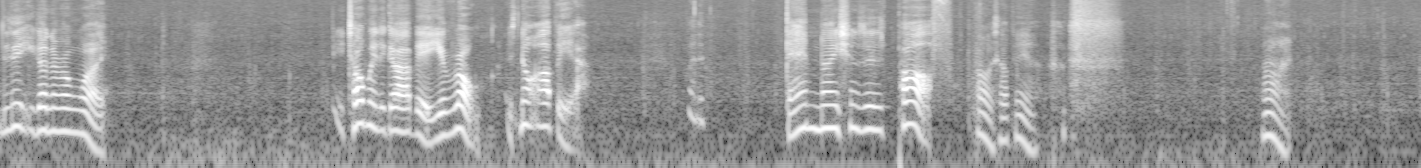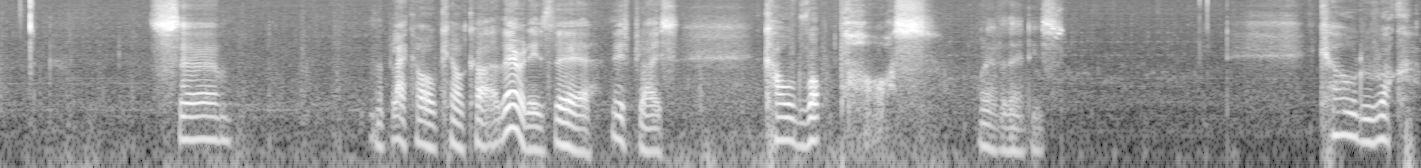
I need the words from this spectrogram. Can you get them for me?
Did it? You're going the wrong way. You told me to go up here. You're wrong. It's not up here. Where the damnation's is path? Oh, it's up here. right. Um, the black hole Calcutta. There it is. There, this place. Cold Rock Pass. Whatever that is. Cold Rock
